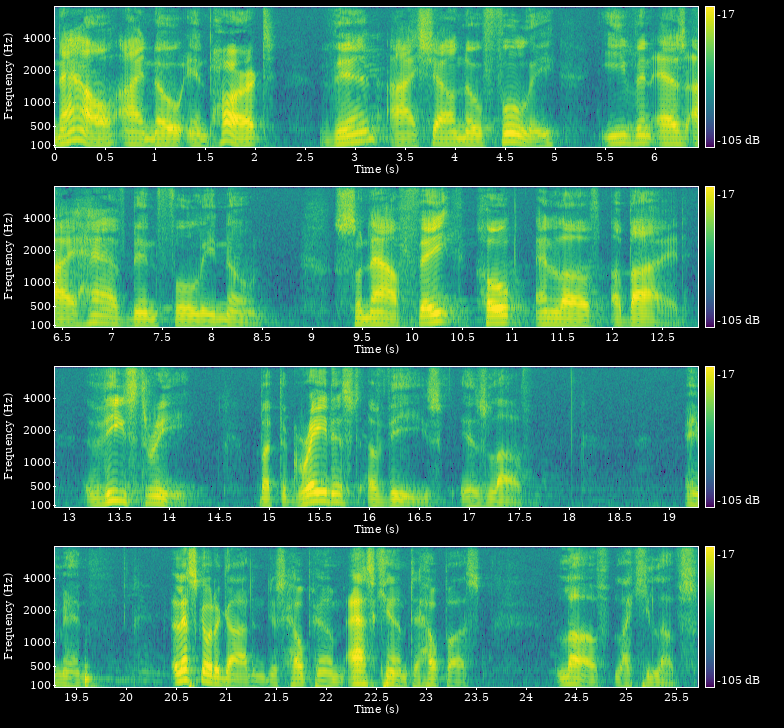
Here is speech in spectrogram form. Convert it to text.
Now I know in part, then I shall know fully, even as I have been fully known. So now faith, hope, and love abide. These three, but the greatest of these is love. Amen. Let's go to God and just help Him, ask Him to help us love like He loves.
